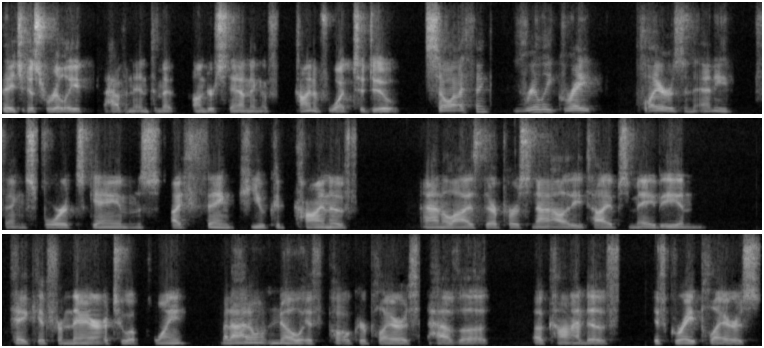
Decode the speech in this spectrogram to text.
they just really have an intimate understanding of kind of what to do. So I think really great players in anything, sports, games, I think you could kind of analyze their personality types maybe and take it from there to a point. But I don't know if poker players have a, a kind of, if great players,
